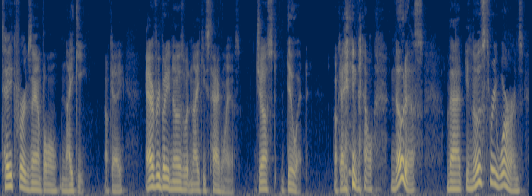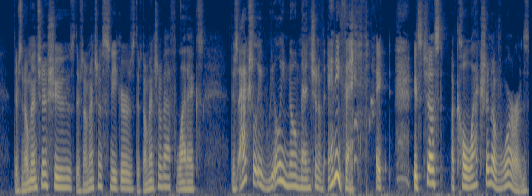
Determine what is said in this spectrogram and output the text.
take for example Nike. Okay, everybody knows what Nike's tagline is. Just do it. Okay, now notice that in those three words, there's no mention of shoes, there's no mention of sneakers, there's no mention of athletics, there's actually really no mention of anything, right? It's just a collection of words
